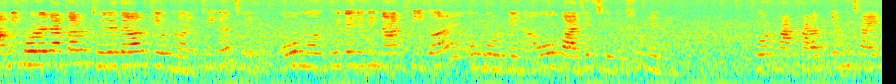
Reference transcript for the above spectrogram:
আমি ধরে রাখার ছেড়ে দেওয়ার কেউ নয় ঠিক আছে? ও মন থেকে যদি না ঠিক হয় ও করবে না। ও বাজে ছেলে শুনে নে। তোর খারাপ কি আমি চাইব?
